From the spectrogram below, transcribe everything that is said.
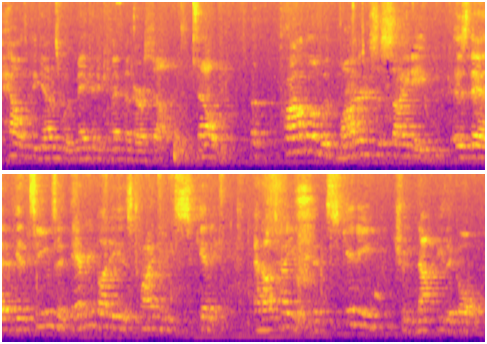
health begins with making a commitment to ourselves. Now, the problem with modern society is that it seems that everybody is trying to be skinny. And I'll tell you that skinny should not be the goal.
